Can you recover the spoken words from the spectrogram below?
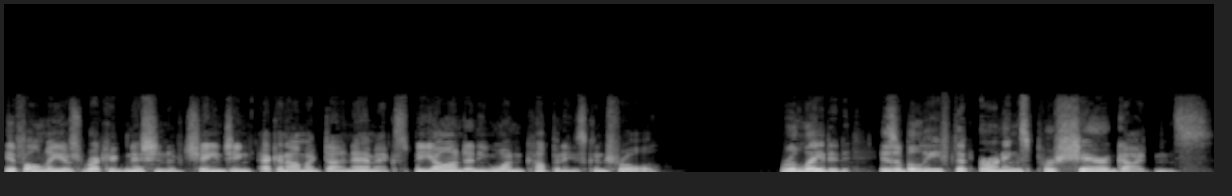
if only as recognition of changing economic dynamics beyond any one company's control. Related is a belief that earnings per share guidance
